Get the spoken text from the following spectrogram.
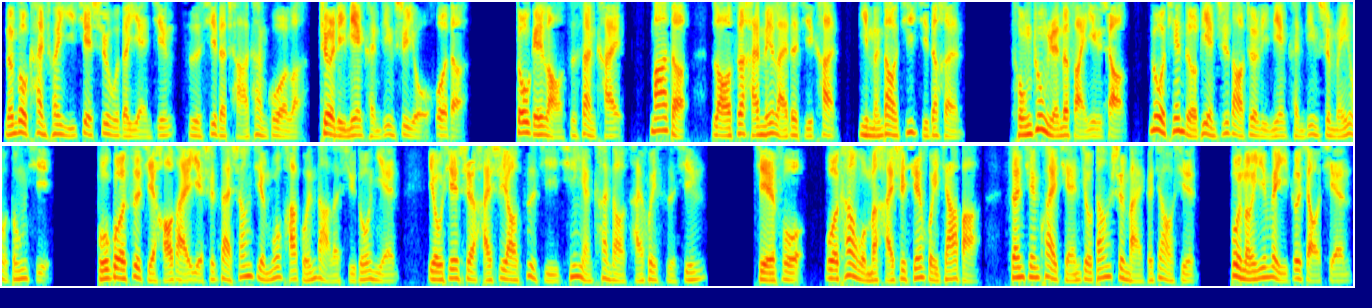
能够看穿一切事物的眼睛仔细的查看过了，这里面肯定是有货的。都给老子散开！妈的！老子还没来得及看，你们倒积极的很。从众人的反应上，洛天德便知道这里面肯定是没有东西。不过自己好歹也是在商界摸爬滚打了许多年，有些事还是要自己亲眼看到才会死心。姐夫，我看我们还是先回家吧，三千块钱就当是买个教训，不能因为一个小钱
